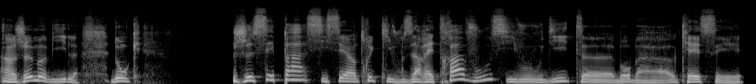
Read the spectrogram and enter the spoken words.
un jeu mobile. Donc je sais pas si c'est un truc qui vous arrêtera, vous, si vous vous dites euh, bon bah ok c'est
